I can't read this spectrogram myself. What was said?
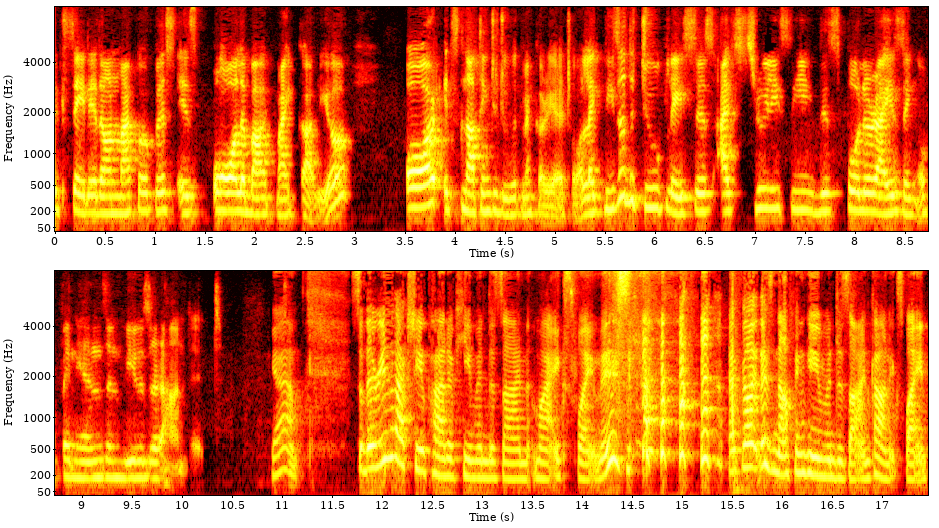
fixated on my purpose is all about my career or it's nothing to do with my career at all. Like these are the two places I really see this polarizing opinions and views around it. Yeah. So there is actually a part of human design that might explain this. I feel like there's nothing human design can't explain.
